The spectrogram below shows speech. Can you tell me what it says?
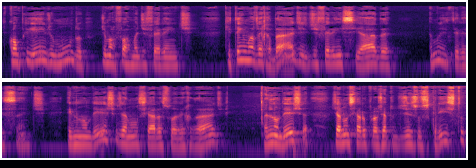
que compreende o mundo de uma forma diferente, que tem uma verdade diferenciada, é muito interessante. Ele não deixa de anunciar a sua verdade, ele não deixa de anunciar o projeto de Jesus Cristo,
